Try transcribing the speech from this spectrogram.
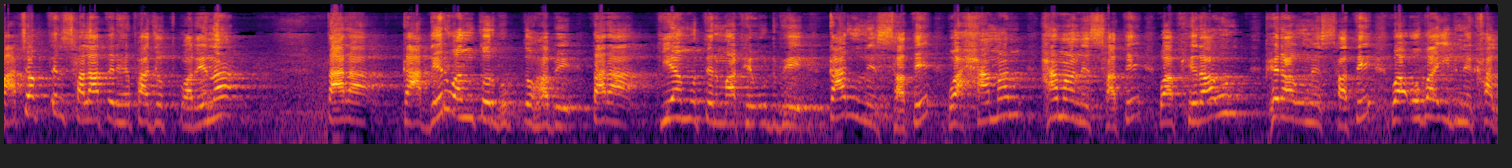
পাচকদের সালাতের হেফাজত করে না, তারা কাদের অন্তর্ভুক্ত হবে? তারা কিয়ামতের মাঠে উঠবে কারুনের সাথে ওয়া হামান, হামানের সাথে ওয়া ফেরাউন, ফেরাউনের সাথে ওয়া ওবা ইবনে খাল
